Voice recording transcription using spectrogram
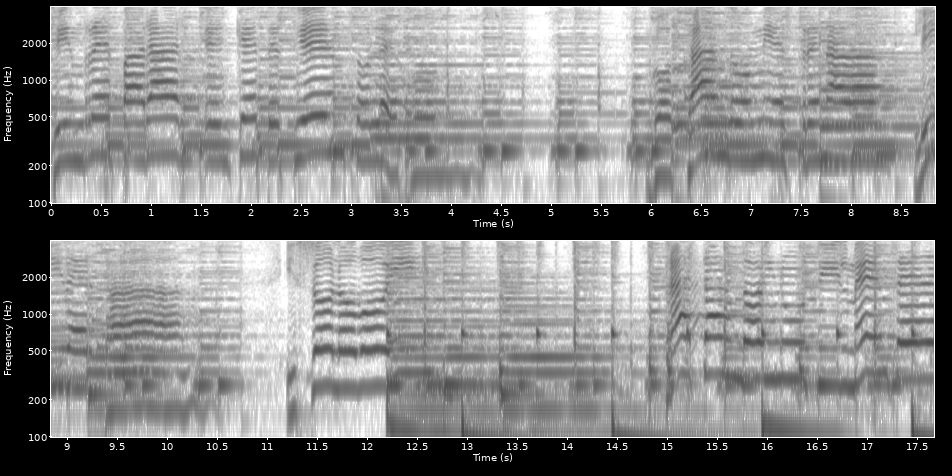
Sin reparar en que te siento lejos. Gozando mi estrenada libertad. Y solo voy tratando inútilmente de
